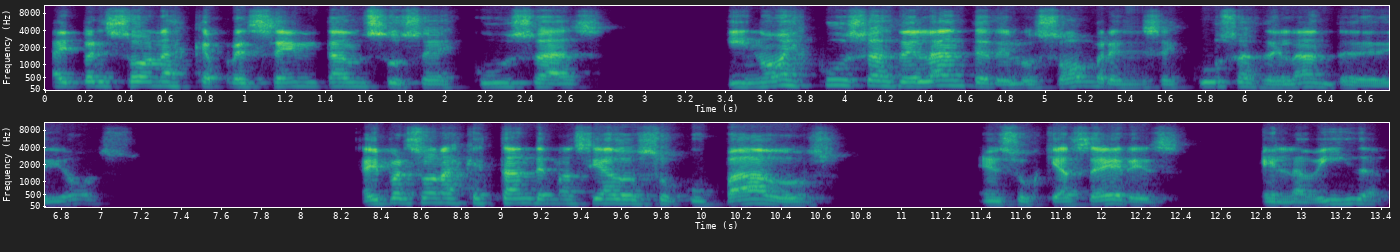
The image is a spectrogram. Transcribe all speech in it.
hay personas que presentan sus excusas y no excusas delante de los hombres, excusas delante de Dios. Hay personas que están demasiado ocupados en sus quehaceres, en la vida.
